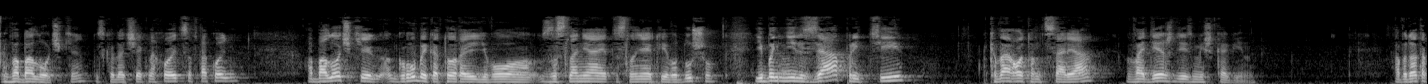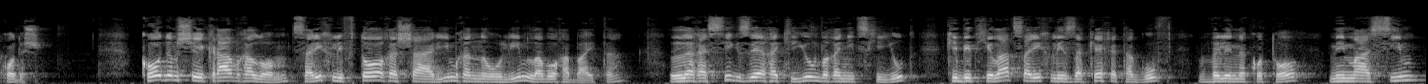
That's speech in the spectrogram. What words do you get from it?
в оболочке, то есть когда человек находится в такой оболочке грубой, которая его заслоняет, заслоняет его душу, ибо нельзя прийти к воротам царя в одежде из мешковины. А вот это кодыш. Кодом шейкрав галом, царих лифтора шаарим ганаулим лаво габайта, ларасик зе гакиюм ваганицхиют, кибитхила царих лизакех это ולנקותו ממעשים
